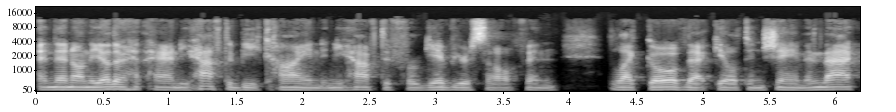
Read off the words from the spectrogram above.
and then on the other hand, you have to be kind and you have to forgive yourself and let go of that guilt and shame. And that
